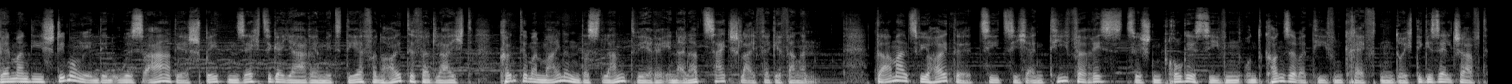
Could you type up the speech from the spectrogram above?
Wenn man die Stimmung in den USA der späten 60er Jahre mit der von heute vergleicht, könnte man meinen, das Land wäre in einer Zeitschleife gefangen. Damals wie heute zieht sich ein tiefer Riss zwischen progressiven und konservativen Kräften durch die Gesellschaft,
